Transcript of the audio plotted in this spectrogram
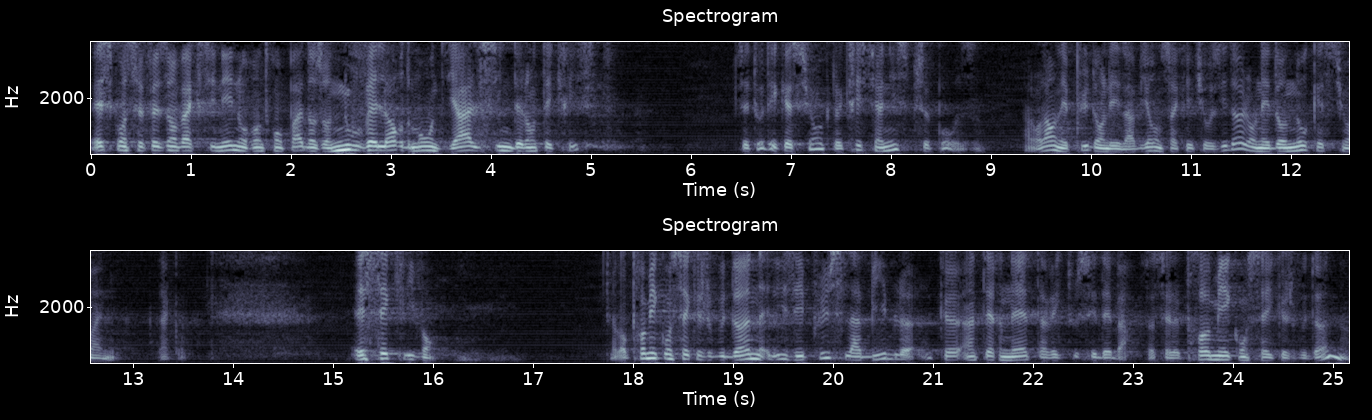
Est-ce qu'en se faisant vacciner, nous ne rentrons pas dans un nouvel ordre mondial, signe de l'Antéchrist? C'est toutes des questions que le christianisme se pose. Alors là, on n'est plus dans les, la viande sacrifiée aux idoles, on est dans nos questions à nous. D'accord. Et c'est clivant. Alors, premier conseil que je vous donne, lisez plus la Bible que Internet avec tous ces débats. Ça, c'est le premier conseil que je vous donne.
